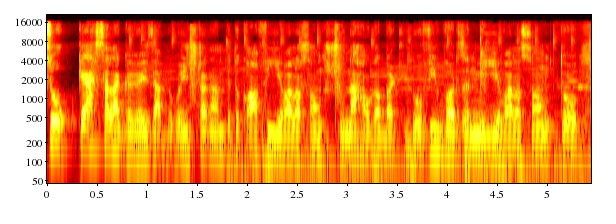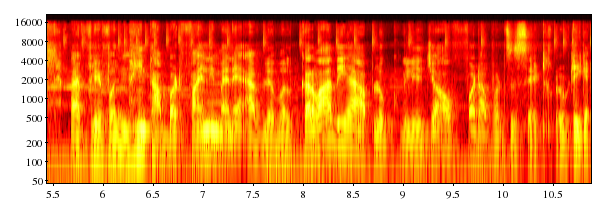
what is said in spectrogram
सो so, कैसा लगा गई आप लोग को इंस्टाग्राम पे तो काफ़ी ये वाला सॉन्ग सुना होगा बट लोफी वर्जन में ये वाला सॉन्ग तो अवेलेबल नहीं था बट फाइनली मैंने अवेलेबल करवा दिया है आप लोगों के लिए। जाओ फटाफट से सेट करो ठीक है?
